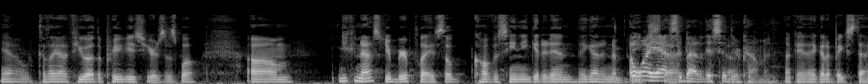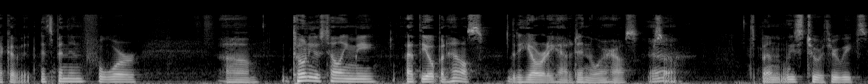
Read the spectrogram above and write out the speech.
yeah, because I got a few other previous years as well. Um, you can ask your beer place. They'll call Vicini, get it in. They got in a. Big Oh, I asked about it. They said Oh. they're coming. Okay, they got a big stack of it. It's been in for. Um, Tony was telling me at the open house that he already had it in the warehouse. So Oh. it's been at least two or three weeks.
